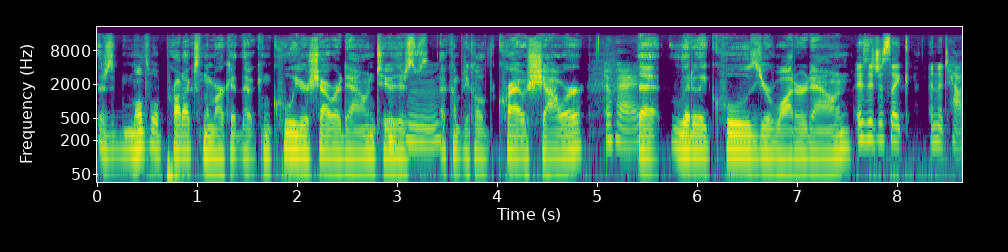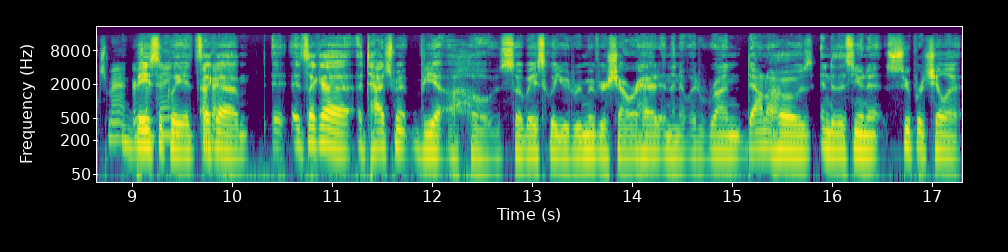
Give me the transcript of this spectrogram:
there's multiple products in the market that can cool your shower down too. There's mm-hmm. a company called Cryo Shower Okay. that literally cools your water down. Is it just like an attachment? or Basically, something? it's like Okay. a it's like a attachment via a hose. So basically, you'd remove your shower head and then it would run down a hose into this unit, super chill it,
